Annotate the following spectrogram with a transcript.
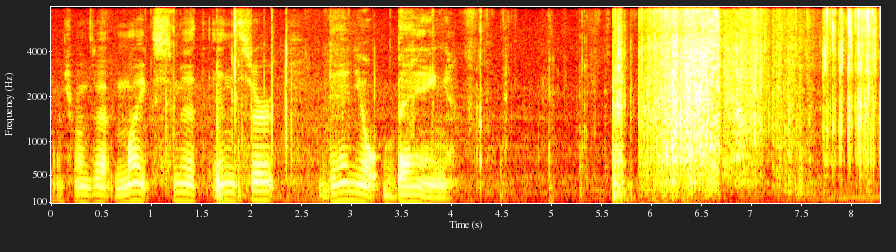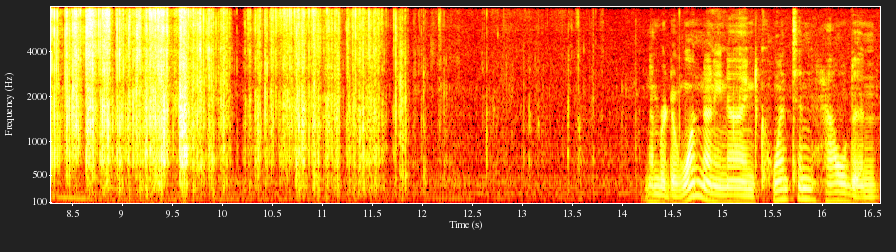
Which one's that? Mike Smith insert. Daniel Bang. Number to 199, Quinton Howden.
